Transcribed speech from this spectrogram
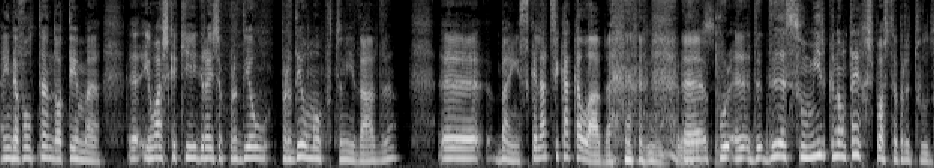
ainda voltando ao tema, eh, eu acho que aqui a Igreja perdeu, perdeu uma oportunidade Uh, bem, se calhar de ficar calada, uh, por, uh, de, de, assumir que não tem resposta para tudo.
